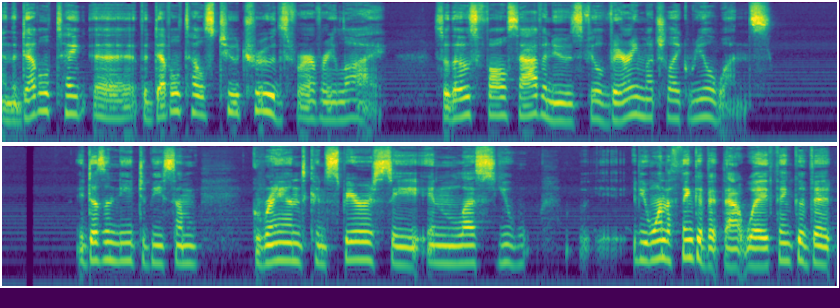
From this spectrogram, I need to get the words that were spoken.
And the devil take uh, the devil tells two truths for every lie. So those false avenues feel very much like real ones. It doesn't need to be some grand conspiracy unless you if you want to think of it that way, think of it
